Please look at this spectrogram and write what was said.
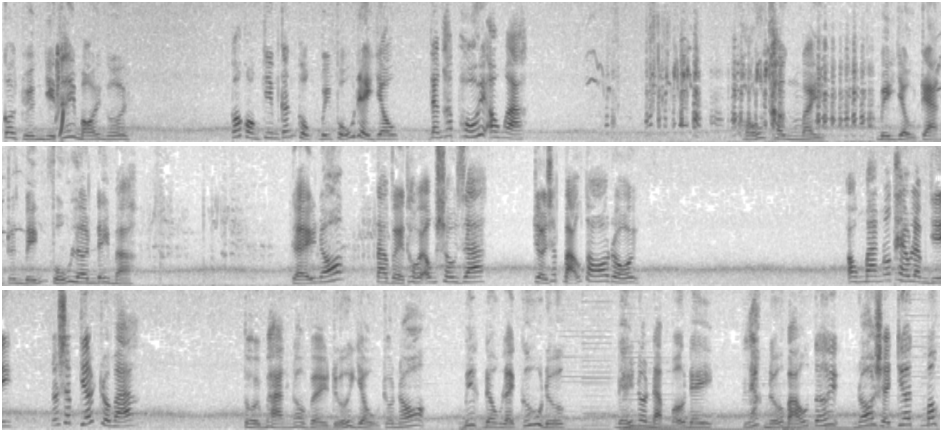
Có chuyện gì thế mọi người? Có con chim cánh cụt bị phủ đầy dầu, Đang hấp hối ông à. Khổ thân mày. Bị dầu tràn trên biển phủ lên đây mà. Kệ nó, Ta về thôi ông sâu ra Trời sắp bão to rồi. Ông mang nó theo làm gì? Nó sắp chết rồi mà. Tôi mang nó về rửa dầu cho nó. Biết đâu lại cứu được. Để nó nằm ở đây, Lát nữa bão tới, Nó sẽ chết mất.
